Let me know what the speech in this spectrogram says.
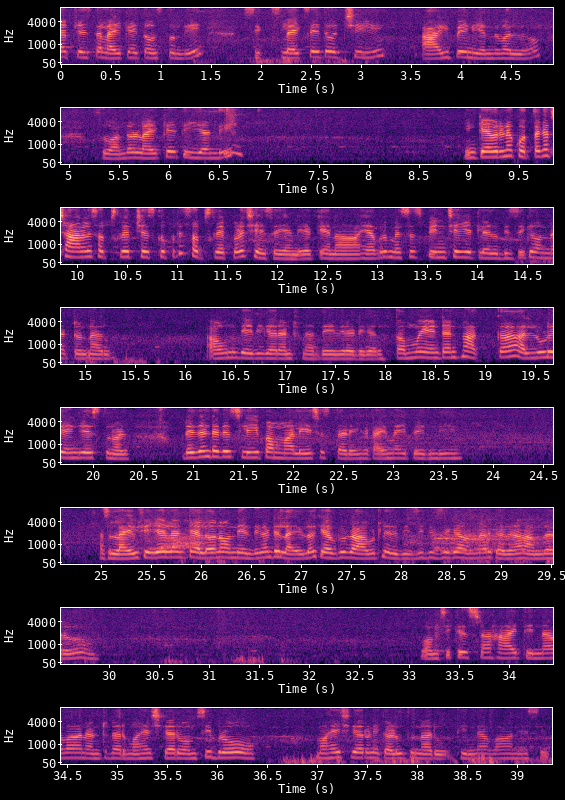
Tap చేస్తే like అయితే వస్తుంది. సిక్స్ లైక్స్ అయితే వచ్చి ఆగిపోయినాయి ఎందువల్ల? సో అందరూ లైక్ అయితే ఇవ్వండి ఇంకెవరైనా కొత్తగా ఛానల్ సబ్స్క్రైబ్ చేసుకోకపోతే సబ్స్క్రైబ్ కూడా చేసేయండి ఓకేనా? ఎవరు మెసేజ్ పిన్ చేయట్లేదు బిజీగా ఉన్నట్టున్నారు. అవును దేవి గారు అంటున్నారు దేవిరెడ్డి గారు. తమ్ము ఏంటంటున్నా అక్క అల్లుడు ఏం చేస్తున్నాడు? ప్రజెంట్ అయితే స్లీప్ అమ్మ లేచేస్తాడు. ఇంకా టైం అయిపోయింది. అసలు లైవ్ చేయాలంటే ఎలానో ఉంది. ఎందుకంటే లైవ్లోకి ఎవరు రావట్లేదు. బిజీ బిజీగా ఉన్నారు కదా అందరూ. వంశీకృష్ణ హాయ్ తిన్నావా? అని అంటున్నారు మహేష్ గారు. వంశీ బ్రో మహేష్ గారు నీకు అడుగుతున్నారు తిన్నావా? అనేసి.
